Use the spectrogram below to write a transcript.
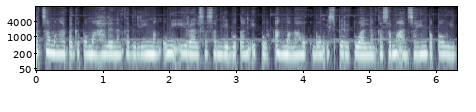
at sa mga tagapamahala ng kadilimang umiiral sa sanlibutan ito ang mga hukbong espiritual ng kasamaan sa himpapawid.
